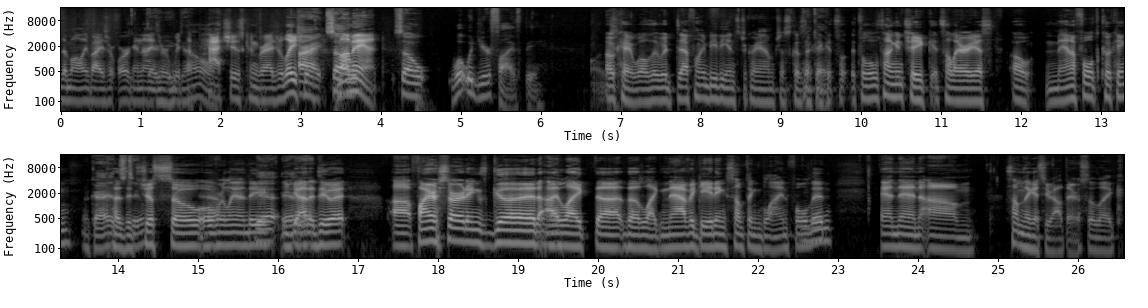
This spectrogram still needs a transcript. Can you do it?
the MOLLE Visor organizer with go. the patches. Congratulations, All right, so my man. So, what would your five be? Okay, well, it would definitely be the Instagram, just because I think it's it's a little tongue in cheek. It's hilarious. Oh, manifold cooking. Okay, because that's it's just so overlandy. Yeah, you yeah, got to yeah. do it. Uh, fire starting's good. Uh-huh. I like the the like navigating something blindfolded, Mm-hmm. and then um, something that gets you out there. So like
